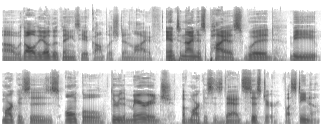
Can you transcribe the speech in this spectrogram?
uh, with all the other things he accomplished in life. Antoninus Pius would be Marcus's uncle through the marriage of Marcus's dad's sister, Faustina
